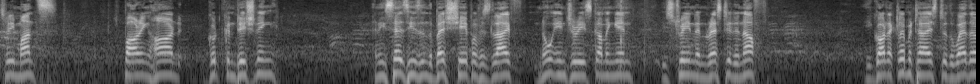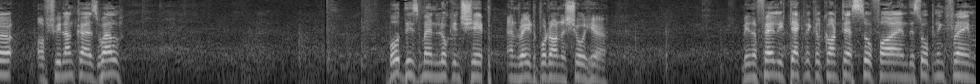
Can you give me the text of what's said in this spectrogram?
three months, sparring hard, good conditioning. And he says he's in the best shape of his life. No injuries coming in. He's trained and rested enough. He got acclimatized to the weather of Sri Lanka as well. Both these men look in shape and ready to put on a show here. Been a fairly technical contest so far in this opening frame.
